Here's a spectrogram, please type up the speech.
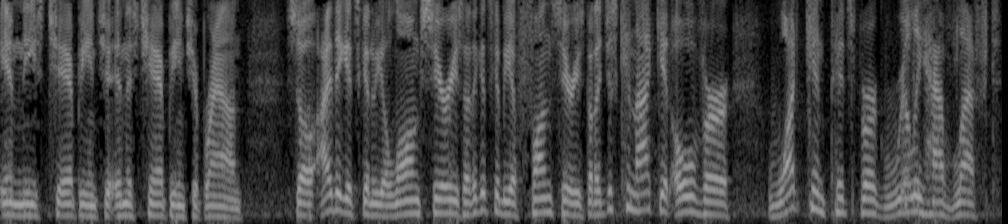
in these championship in this championship round? So I think it's going to be a long series. I think it's going to be a fun series, but I just cannot get over what can Pittsburgh really have left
